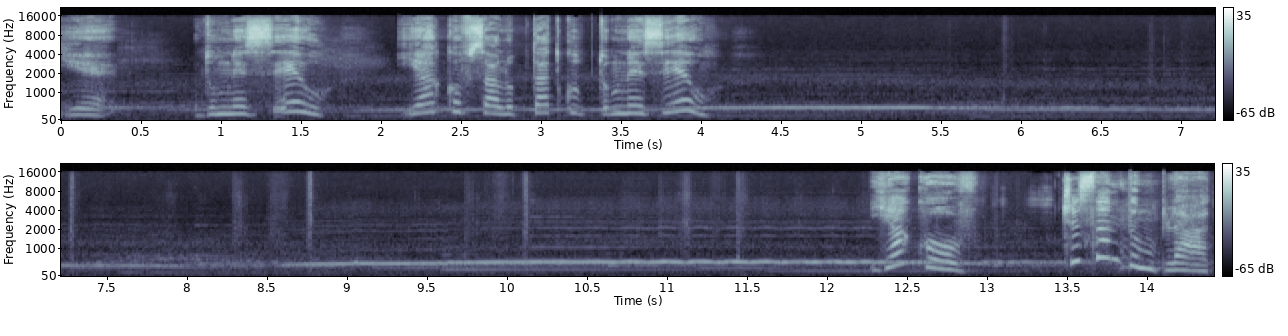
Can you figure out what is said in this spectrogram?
e Dumnezeu! Iacov s-a luptat cu Dumnezeu! Iacov, ce s-a întâmplat?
